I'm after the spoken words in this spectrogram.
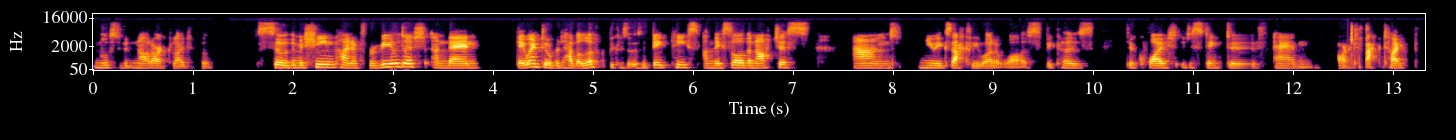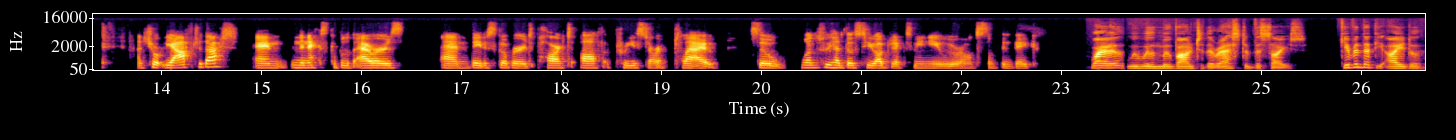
most of it not archaeological. So the machine kind of revealed it, and then they went over to have a look because it was a big piece, and they saw the notches and knew exactly what it was because they're quite a distinctive um, artifact type. And shortly after that, um, in the next couple of hours, um, they discovered part of a prehistoric plough. So once we had those two objects, we knew we were onto something big. While we will move on to the rest of the site, given that the idol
